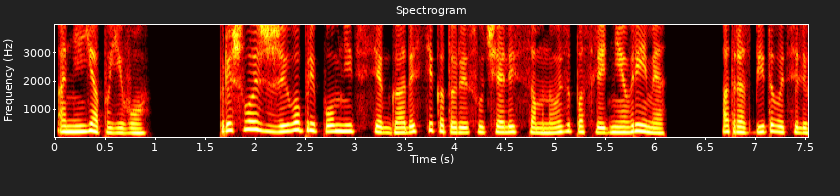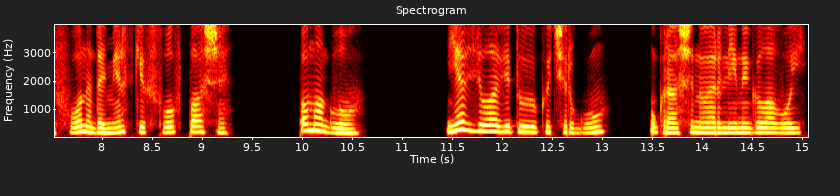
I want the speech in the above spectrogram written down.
а не я по его. Пришлось живо припомнить все гадости, которые случались со мной за последнее время, от разбитого телефона до мерзких слов Паши. Помогло. Я взяла витую кочергу, украшенную орлиной головой,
